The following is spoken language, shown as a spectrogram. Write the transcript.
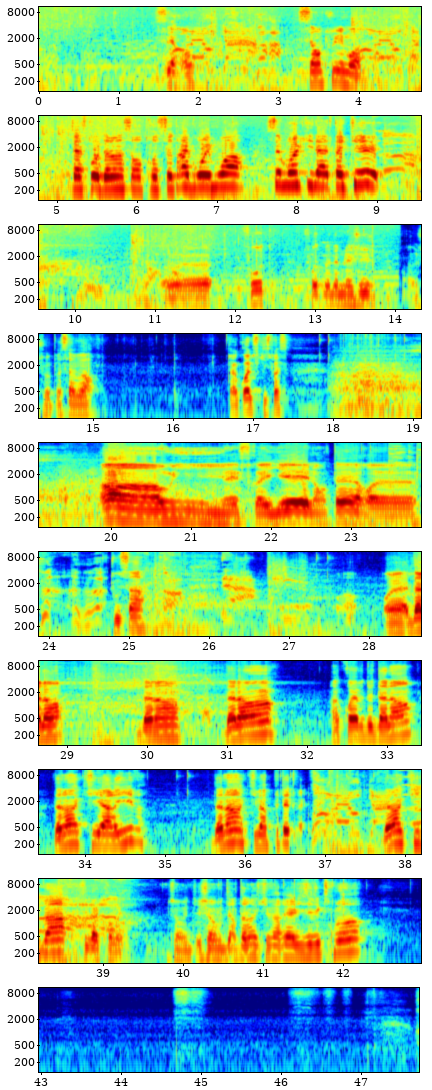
C'est. C'est entre lui et moi. C'est entre ce dragon et moi. C'est moi qui l'ai attaqué. Faute. Faute, madame la juge. Euh, Je veux pas savoir. C'est incroyable ce qui se passe. Oh oui, effrayé, lenteur, euh, tout ça. Oh, Voilà, Dalin, Dalin, Dalin, incroyable de Dalin, Dalin qui arrive, Dalin qui va peut-être, Dalin qui va, qui va crever. J'ai envie, envie de dire Dalin qui va réaliser l'exploit.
